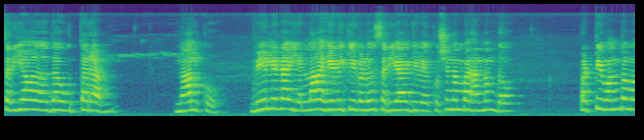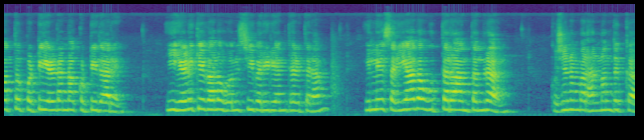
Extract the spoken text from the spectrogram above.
ಸರಿಯಾದ ಉತ್ತರ ನಾಲ್ಕು. ಮೇಲಿನ ಎಲ್ಲ ಹೇಳಿಕೆಗಳು ಸರಿಯಾಗಿವೆ. ಕ್ವಶನ್ ನಂಬರ್ ಹನ್ನೊಂದು. ಪಟ್ಟಿ ಒಂದು ಮತ್ತು ಪಟ್ಟಿ ಎರಡನ್ನು ಕೊಟ್ಟಿದ್ದಾರೆ. ಈ ಹೇಳಿಕೆಗಳನ್ನು ಹೋಲಿಸಿ ಬರೀರಿ ಅಂತ ಹೇಳ್ತಾರೆ ಇಲ್ಲಿ ಸರಿಯಾದ ಉತ್ತರ ಅಂತಂದ್ರೆ ಕ್ವಶನ್ ನಂಬರ್ ಹನ್ನೊಂದಕ್ಕೆ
